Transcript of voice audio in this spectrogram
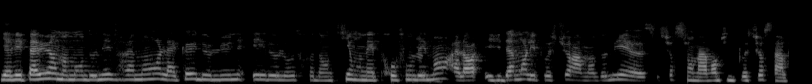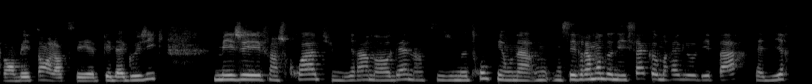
il n'y avait pas eu à un moment donné vraiment l'accueil de l'une et de l'autre, dans qui on est profondément. Alors évidemment, les postures, à un moment donné, euh, c'est sûr, si on invente une posture, c'est un peu embêtant, alors que c'est pédagogique. Mais j'ai, enfin, je crois, tu me diras, Morgane, hein, si je me trompe, mais on, a, on, s'est vraiment donné ça comme règle au départ, c'est-à-dire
